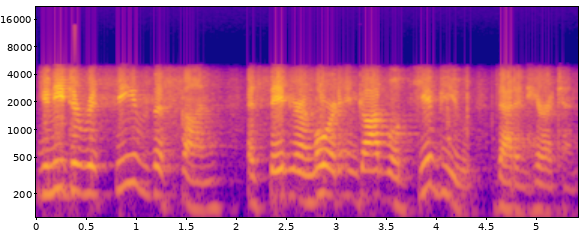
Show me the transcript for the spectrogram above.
you need to receive the Son as Savior and Lord, and God will give you that inheritance.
